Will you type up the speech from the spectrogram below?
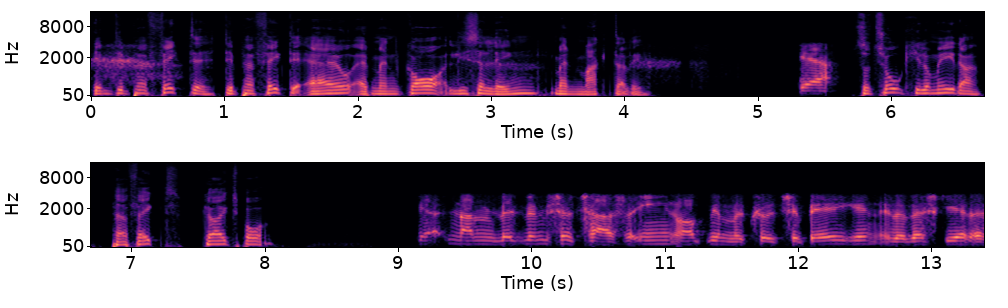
jamen, det perfekte, det perfekte er jo, at man går lige så længe, man magter det. Ja, Så to kilometer, perfekt. Gør ikke spor. ja nej, men hvem- så tager så en op? Vil man køre tilbage igen, eller hvad sker der?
